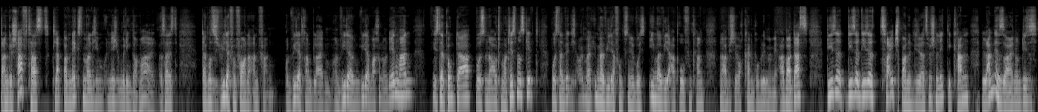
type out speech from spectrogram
dann geschafft hast, klappt beim nächsten Mal nicht, nicht unbedingt nochmal. Das heißt, da muss ich wieder von vorne anfangen. Und wieder dranbleiben und wieder und wieder machen. Und irgendwann ist der Punkt da, wo es einen Automatismus gibt, wo es dann wirklich auch immer, immer wieder funktioniert, wo ich es immer wieder abrufen kann. Dann habe ich auch keine Probleme mehr. Aber das, diese, diese, diese Zeitspanne, die dazwischen liegt, die kann lange sein und dieses,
